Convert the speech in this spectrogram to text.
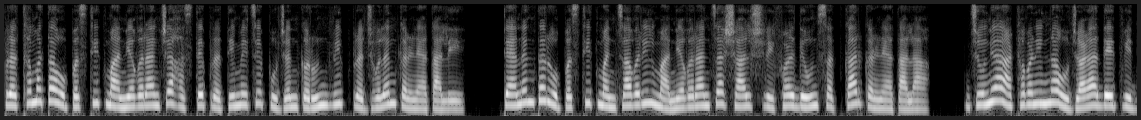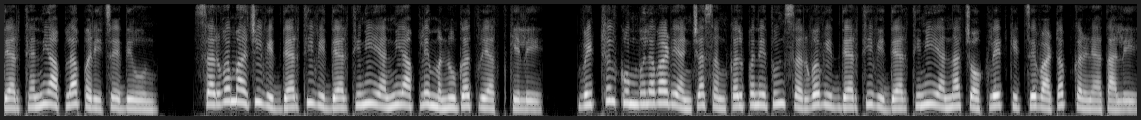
प्रथमतः उपस्थित मान्यवरांच्या हस्ते प्रतिमेचे पूजन करून द्वीप प्रज्वलन करण्यात आले. त्यानंतर उपस्थित मंचावरील मान्यवरांचा शाल श्रीफळ देऊन सत्कार करण्यात आला. जुन्या आठवणींना उजाळा देत विद्यार्थ्यांनी आपला परिचय देऊन सर्व माजी विद्यार्थी विद्यार्थिनी यांनी आपले मनोगत व्यक्त केले. विठ्ठल कुंभलवाड यांच्या संकल्पनेतून सर्व विद्यार्थी विद्यार्थिनी यांना चॉकलेट किटचे वाटप करण्यात आले.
